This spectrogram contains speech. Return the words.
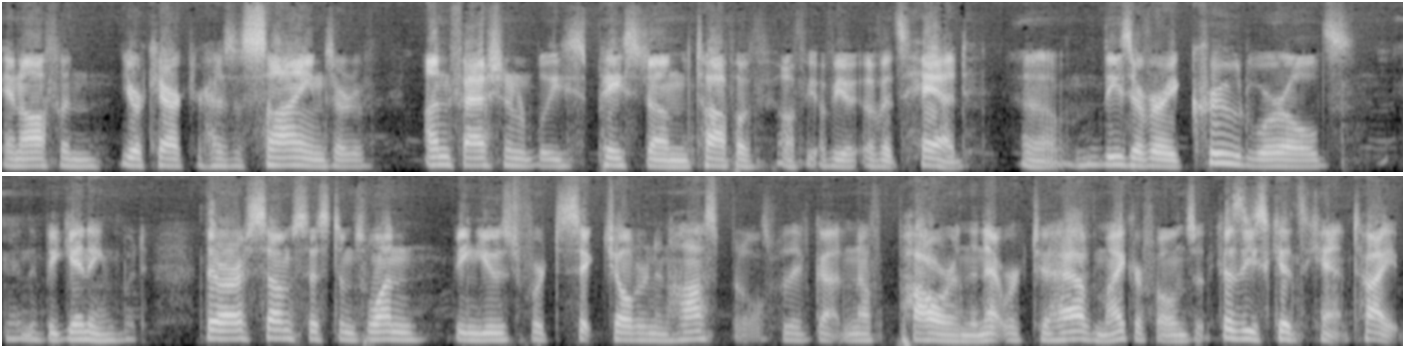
And often your character has a sign sort of unfashionably pasted on the top of, of, of, your, of its head. Um, these are very crude worlds in the beginning, but there are some systems, one being used for sick children in hospitals, where they've got enough power in the network to have microphones because these kids can't type.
